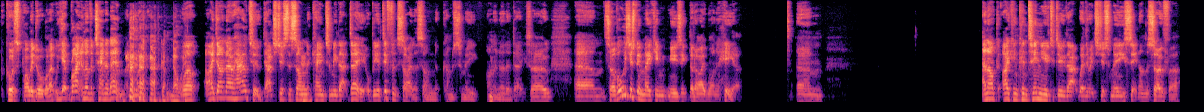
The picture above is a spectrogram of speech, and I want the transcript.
of course, Polydor were like, well, yeah, write another 10 of them. Like, no way. well, I don't know how to. That's just the song Yeah. that came to me that day. It'll be a different Siler song that comes to me on another day. So, um, so I've always just been making music that I want to hear. Um, and I'll, I can continue to do that whether it's just me sitting on the sofa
